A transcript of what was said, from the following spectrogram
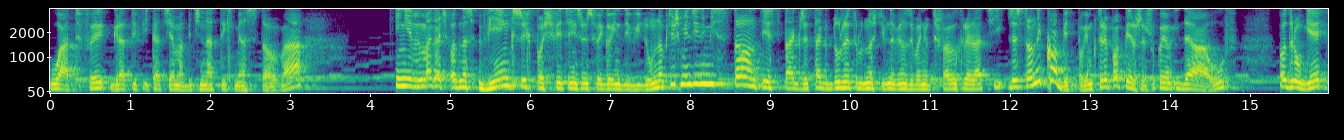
Łatwy, gratyfikacja ma być natychmiastowa i nie wymagać od nas większych poświęceń swojego indywiduum. No przecież między innymi stąd jest tak, że tak duże trudności w nawiązywaniu trwałych relacji ze strony kobiet, powiem, które po pierwsze szukają ideałów, po drugie,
